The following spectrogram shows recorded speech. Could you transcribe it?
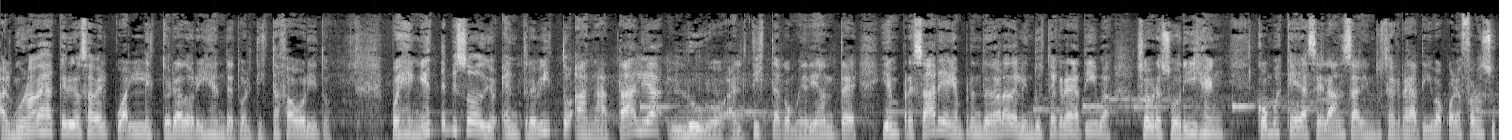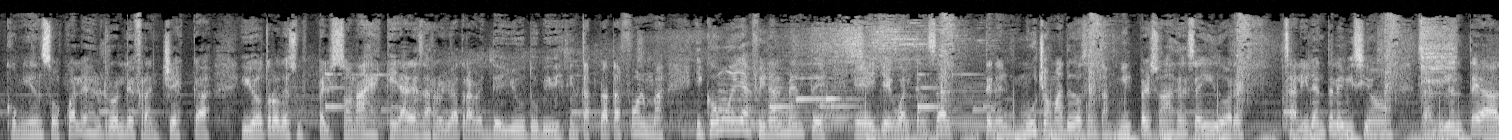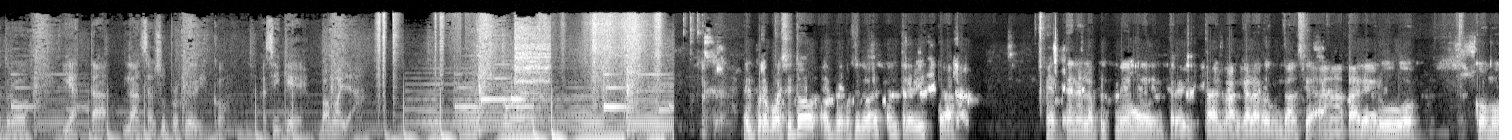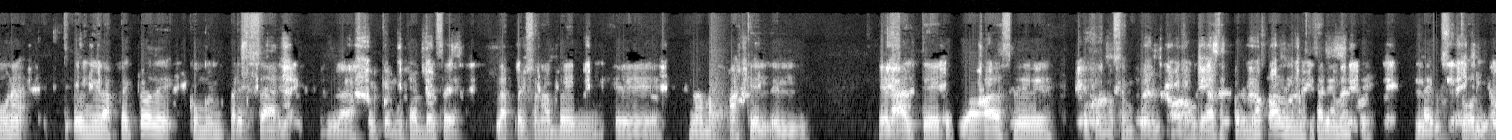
¿Alguna vez has querido saber cuál es la historia de origen de tu artista favorito? Pues en este episodio entrevisto a Natalia Lugo, artista, comediante y empresaria y emprendedora de la industria creativa, sobre su origen, cómo es que ella se lanza a la industria creativa, cuáles fueron sus comienzos, cuál es el rol de Francesca y otro de sus personajes que ella desarrolló a través de YouTube y distintas plataformas, y cómo ella finalmente eh, llegó a alcanzar tener mucho más de 200.000 personas de seguidores salir en televisión, salir en teatro y hasta lanzar su propio disco. Así que vamos allá. El propósito, el propósito de esta entrevista es tener la oportunidad de entrevistar, valga la redundancia, a Natalia Lugo como una, en el aspecto de como empresaria, porque muchas veces las personas ven eh, nada más que el, el arte que tú haces, te conocen por el trabajo que haces, pero no saben necesariamente la historia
